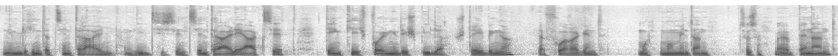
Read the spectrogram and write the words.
nämlich in der zentralen. Und in diese zentrale Achse denke ich folgende Spieler. Strebinger, hervorragend, momentan äh, benannt.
